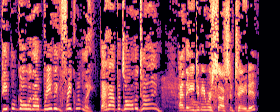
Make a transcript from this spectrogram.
People go without breathing frequently. That happens all the time. And they need to be resuscitated.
